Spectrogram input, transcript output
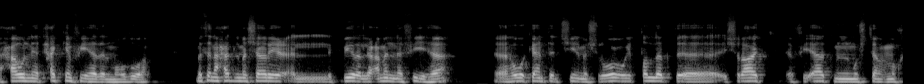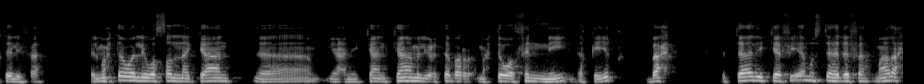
أحاول إني أتحكم في هذا الموضوع. مثلا أحد المشاريع الكبيرة اللي عملنا فيها آه، هو كان تدشين مشروع ويتطلب آه، إشراك فئات من المجتمع مختلفة. المحتوى اللي وصلنا كان آه، يعني كان كامل يعتبر محتوى فني دقيق بحت. بالتالي كفئة مستهدفة ما راح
